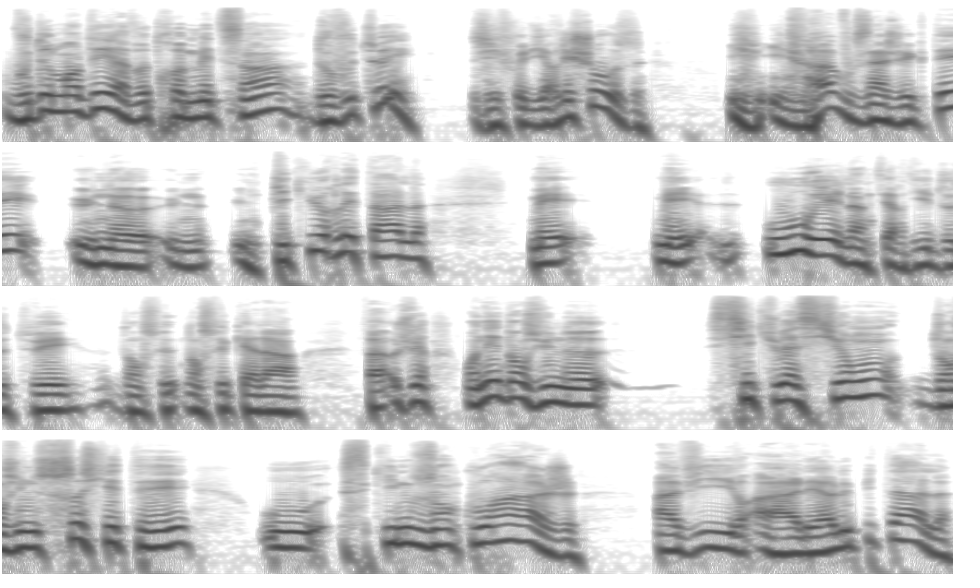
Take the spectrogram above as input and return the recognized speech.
vous demandez à votre médecin de vous tuer. Il faut dire les choses. Il, va vous injecter une, une, une piqûre létale. Mais mais où est l'interdit de tuer dans ce, dans ce cas-là? Enfin, je veux dire, On est dans une situation, dans une société où ce qui nous encourage à vivre, à aller à l'hôpital,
